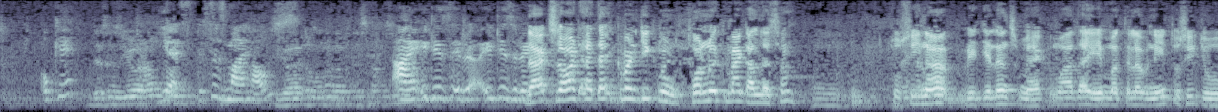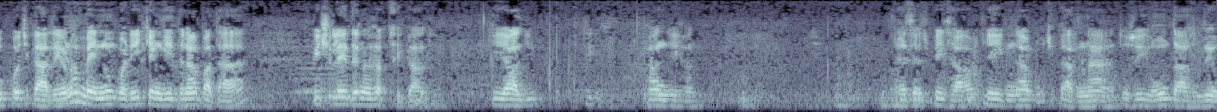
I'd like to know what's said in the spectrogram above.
Okay. This is your house? Yes, this is my house. You are the owner of this house? I. It is. It is. That's not ਇੱਕ ਮਿੰਟ ਇੱਕ minute ਤੁਹਾਨੂੰ ਇੱਕ ਮੈਂ ਗੱਲ ਦੱਸਾਂ ਤੁਸੀਂ ਨਾ ਵਿਜੀਲੈਂਸ ਮਹਿਕਮਾ ਦਾ ਇਹ ਮਤਲਬ ਨਹੀਂ ਤੁਸੀਂ ਜੋ ਕੁਝ ਕਰ ਰਹੇ ਹੋ ਨਾ ਮੈਨੂੰ ਬੜੀ ਚੰਗੀ ਤਰ੍ਹਾਂ ਪਤਾ ਹੈ ਪਿਛਲੇ ਦਿਨ ਸਤਿ ਸ਼੍ਰੀ ਅਕਾਲ ਜੀ ਕੀ ਹਾਲ ਜੀ ਹਾਂਜੀ ਹਾਂ ਐਸਐਸਪੀ ਸਾਹਿਬ ਜੀ ਇੰਨਾ ਕੁਝ ਕਰਨਾ ਹੈ, ਤੁਸੀਂ ਉਹ ਦੱਸ ਦਿਓ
